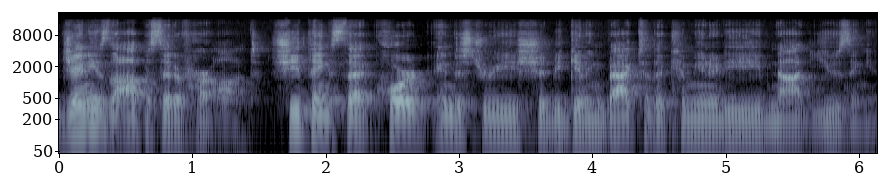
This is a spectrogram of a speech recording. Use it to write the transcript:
Jenny's the opposite of her aunt. She thinks that Kord Industries should be giving back to the community, not using it.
